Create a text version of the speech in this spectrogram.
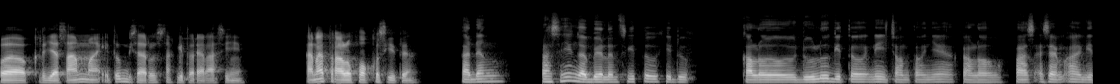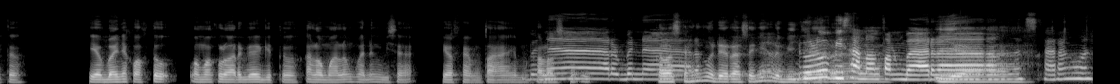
bekerja sama itu bisa rusak gitu relasinya. Karena terlalu fokus gitu. kadang rasanya nggak balance gitu hidup. Kalau dulu gitu, nih contohnya kalau pas SMA gitu, ya banyak waktu sama keluarga gitu. Kalau malam kadang bisa ya fam time. Kalau bener. kalau sekarang udah rasanya Iya. lebih Dulu bisa jarang. nonton bareng, Iya. sekarang mah.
